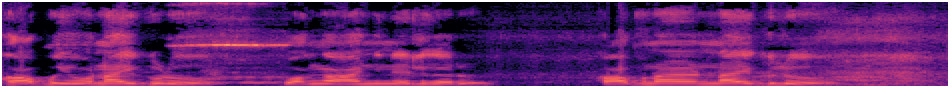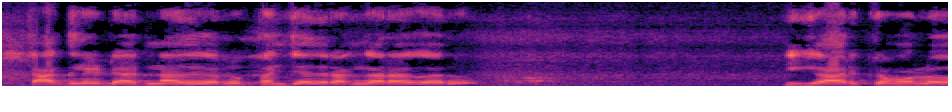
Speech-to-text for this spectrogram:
కాపు యువ నాయకుడు వంగ ఆంజనేయులు గారు కాపు నాయకులు కాకిలేటి హరినాథ్ గారు పంచాయతీ రంగారావు గారు ఈ కార్యక్రమంలో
